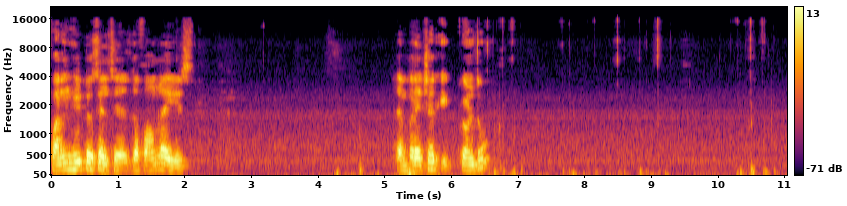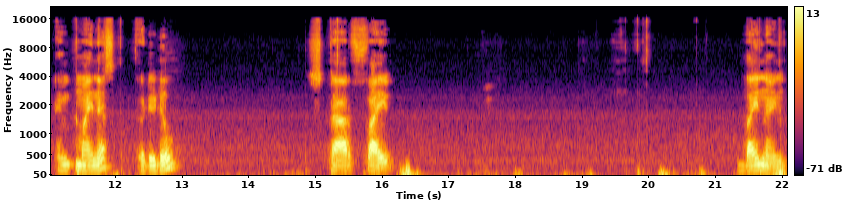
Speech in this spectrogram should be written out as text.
Fahrenheit to Celsius, the formula is temperature equal to temp minus 32 star 5 by 9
